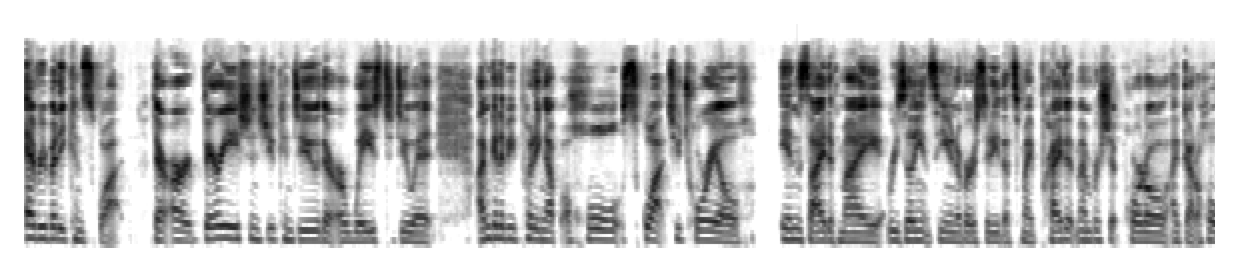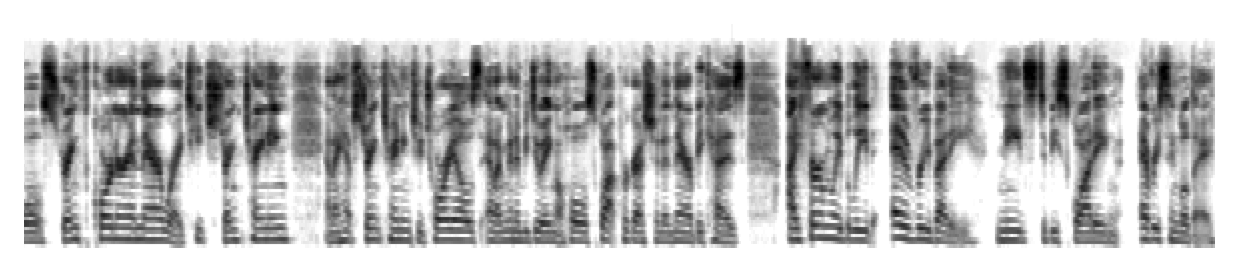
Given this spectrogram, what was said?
everybody can squat. There are variations you can do. There are ways to do it. I'm going to be putting up a whole squat tutorial inside of my Resiliency University. That's my private membership portal. I've got a whole strength corner in there where I teach strength training and I have strength training tutorials. And I'm going to be doing a whole squat progression in there because I firmly believe everybody needs to be squatting every single day.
